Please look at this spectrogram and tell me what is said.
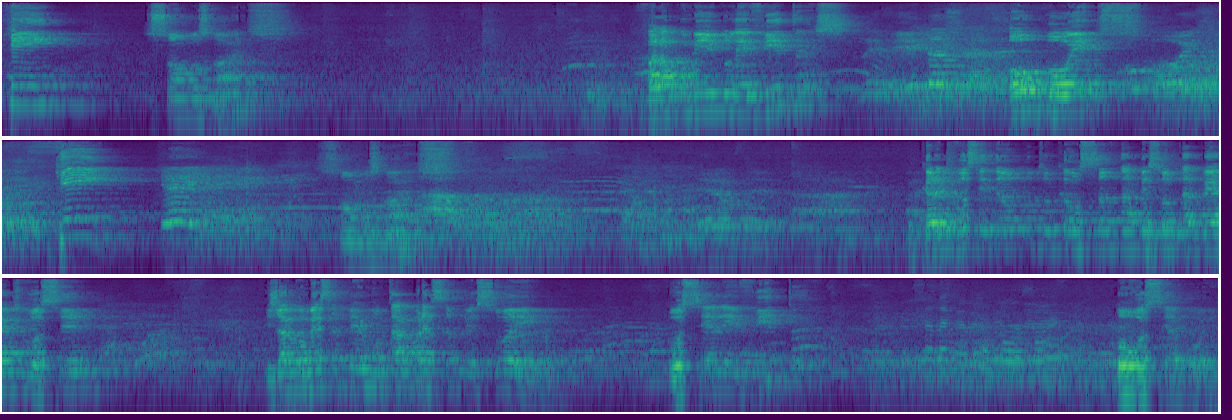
Quem somos nós? Fala comigo, levitas, Levitas ou bois? ou bois. Quem Quem? Somos nós? Eu quero que você dê um cutucão santo na pessoa que está perto de você e já comece a perguntar para essa pessoa aí: você é levita ou você é boi?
